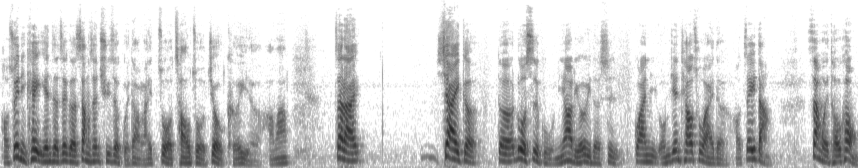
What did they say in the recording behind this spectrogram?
好，所以你可以沿着这个上升趋势的轨道来做操作就可以了，好吗？再来下一个的弱势股，你要留意的是关于我们今天挑出来的，好这一档上尾投控。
